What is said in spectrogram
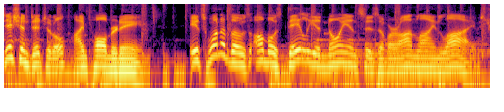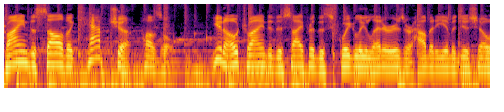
And Digital, I'm Paul Murnane. It's one of those almost daily annoyances of our online lives, trying to solve a CAPTCHA puzzle. You know, trying to decipher the squiggly letters or how many images show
